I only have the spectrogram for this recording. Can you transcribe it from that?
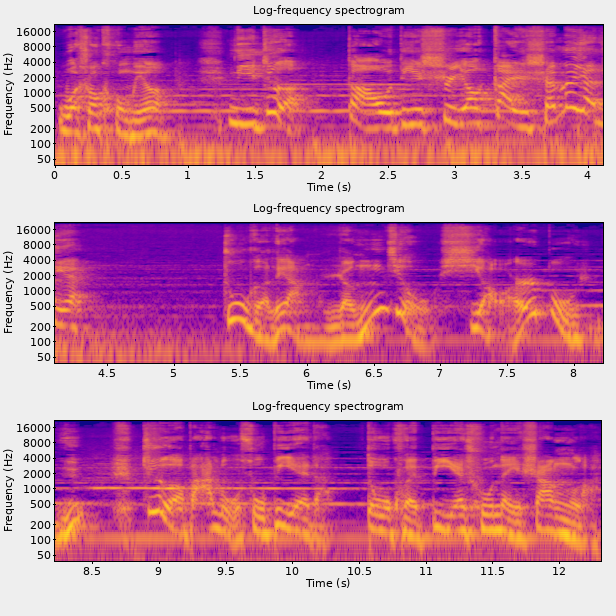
我说孔明，你这到底是要干什么呀？你？诸葛亮仍旧笑而不语，这把鲁肃憋的都快憋出内伤了。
